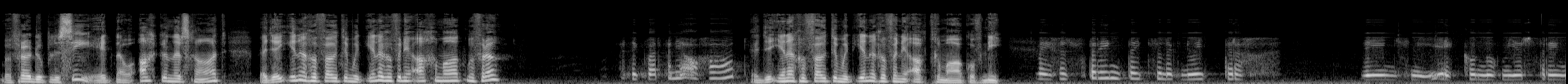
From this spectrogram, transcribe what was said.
mevrou Du Plessis het nou 8 kinders gehad. Het jy enige foute met enige van die 8 gemaak, mevrou? ek wat van die 8 gehad? Het jy enige foute met enige van die 8 gemaak of nie? My gestrengheid sal ek nooit terug wens nie. Ek kon nog meer streng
